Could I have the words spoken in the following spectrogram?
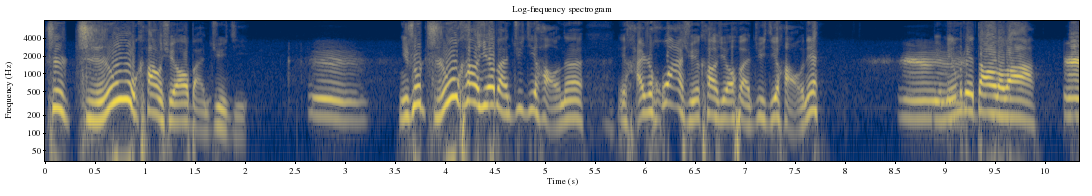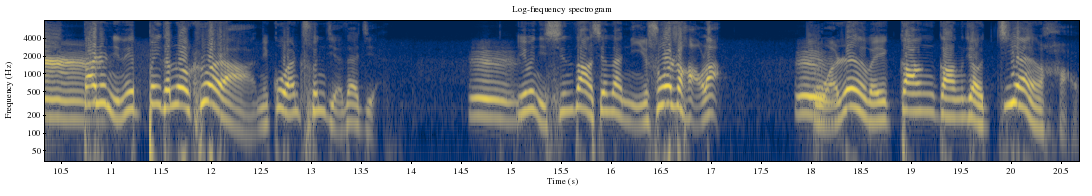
是植物抗血小板聚集。嗯你说植物抗血小板聚集好呢，你还是化学抗血小板聚集好呢？嗯，你明白这道了吧？嗯，但是你那贝特乐克啊，你过完春节再减，嗯因为你心脏现在你说是好了，嗯，我认为刚刚叫见好，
